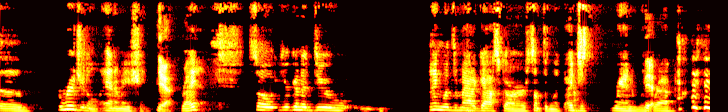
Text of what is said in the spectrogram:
Uh, original animation, Yeah. right? So you're going to do Penguins of Madagascar or something like. I just randomly Yeah. grabbed.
